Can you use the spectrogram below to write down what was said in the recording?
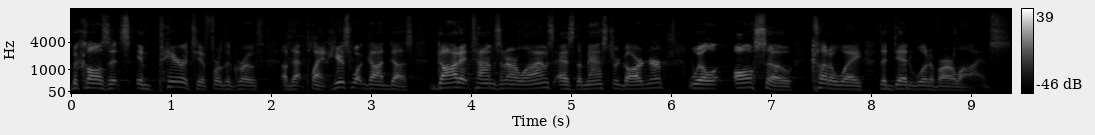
Because it's imperative for the growth of that plant. Here's what God does God, at times in our lives, as the master gardener, will also cut away the dead wood of our lives.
